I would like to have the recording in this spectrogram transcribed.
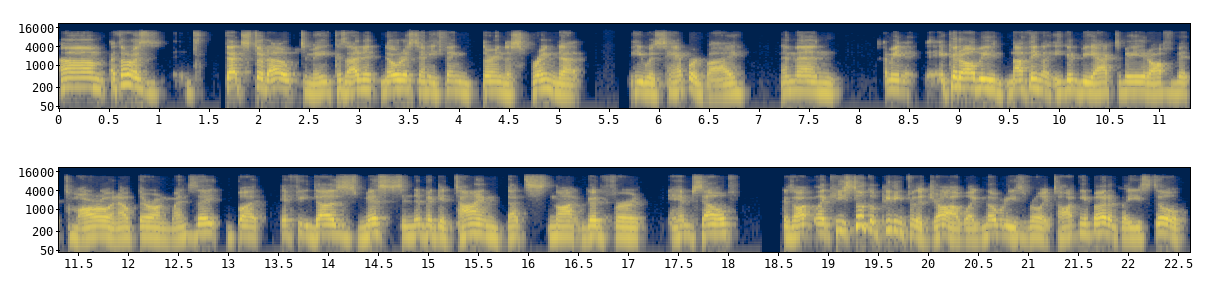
Um, I thought it was that stood out to me because I didn't notice anything during the spring that he was hampered by. And then, I mean, it could all be nothing. Like he could be activated off of it tomorrow and out there on Wednesday. But if he does miss significant time, that's not good for himself because uh, like he's still competing for the job. Like nobody's really talking about it, but he's still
